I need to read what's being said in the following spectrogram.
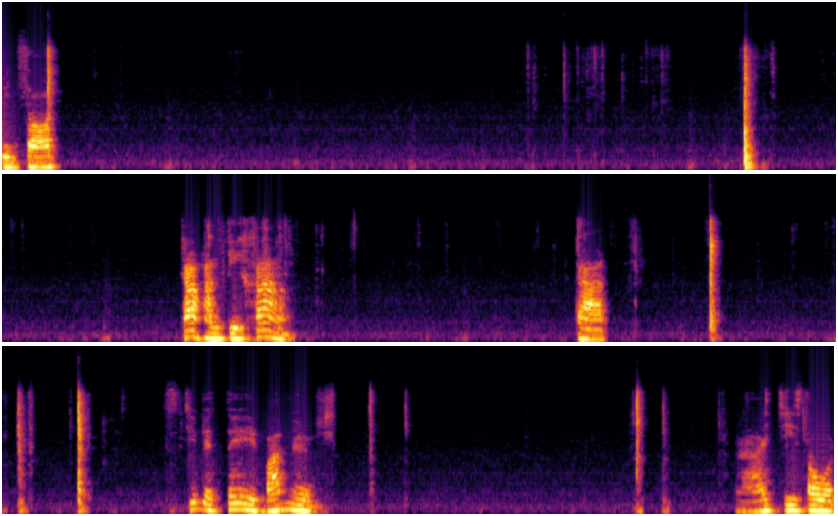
วินซอสเก้าพันตีข้าง การ์ดสติปเดตตี้บาร์หนึ่งาย G โซน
